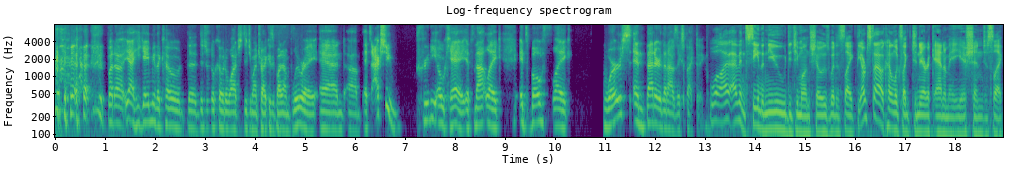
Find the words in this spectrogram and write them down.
but uh, yeah, he gave me the code, the digital code to watch Digimon Tri because he bought it on Blu-ray, and um, it's actually pretty okay. It's not like it's both like worse and better than I was expecting. Well, I, I haven't seen the new Digimon shows, but it's like the art style kind of looks like generic anime-ish, and just like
